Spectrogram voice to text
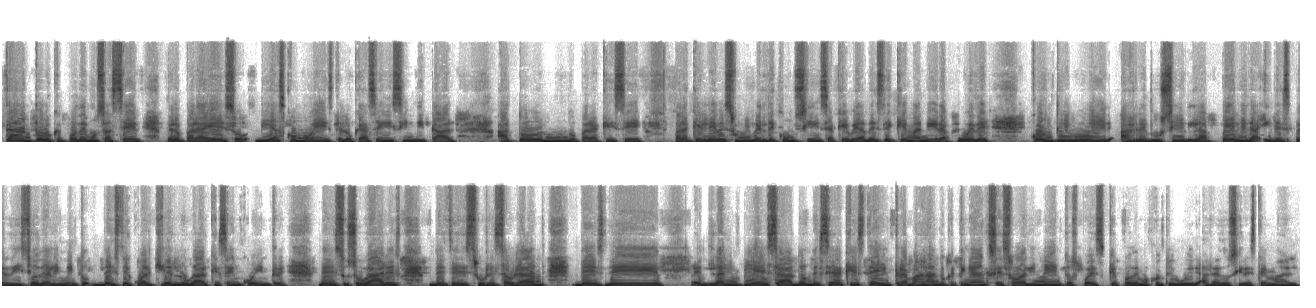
tanto lo que podemos hacer, pero para eso, días como este, lo que hacen es invitar a todo el mundo para que se para que eleve su nivel de conciencia, que vea desde qué manera puede contribuir a reducir la pérdida y desperdicio de alimentos desde cualquier lugar que se encuentre, desde sus hogares, desde su restaurante, desde la limpieza, donde sea que estén trabajando, que tengan acceso a alimentos, pues que podemos contribuir a reducir este mal.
